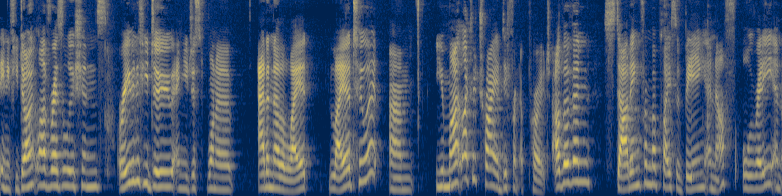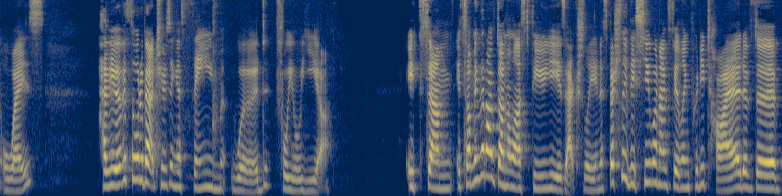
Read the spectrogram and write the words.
And if you don't love resolutions, or even if you do and you just want to add another layer, layer to it, um, you might like to try a different approach. Other than starting from a place of being enough already and always, have you ever thought about choosing a theme word for your year? It's um it's something that I've done the last few years actually, and especially this year when I'm feeling pretty tired of the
